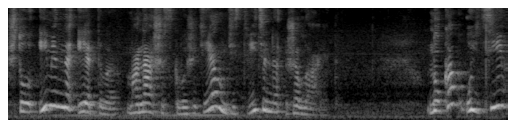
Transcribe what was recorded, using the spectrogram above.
что именно этого монашеского жития он действительно желает. Но как уйти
